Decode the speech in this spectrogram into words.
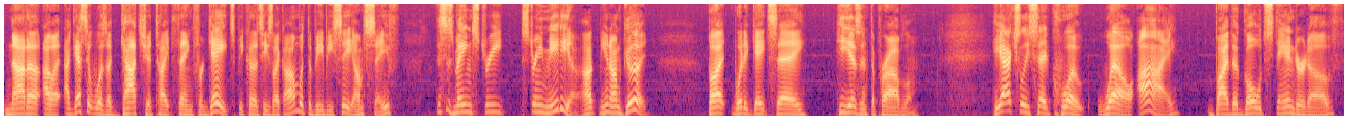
not a I guess it was a gotcha type thing for Gates because he's like I'm with the BBC I'm safe. This is Main Street stream media. I, you know I'm good. But what did Gates say? He isn't the problem. He actually said quote well I by the gold standard of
